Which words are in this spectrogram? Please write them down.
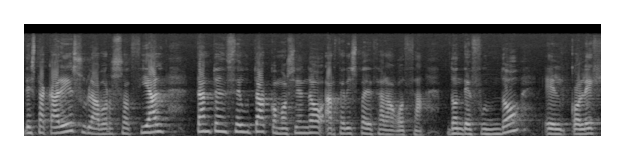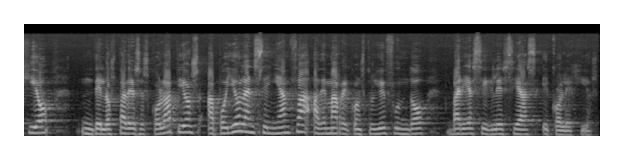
Destacaré su labor social tanto en Ceuta como siendo arzobispo de Zaragoza, donde fundó el colegio de los padres escolapios, apoyó la enseñanza, además reconstruyó y fundó varias iglesias y colegios.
